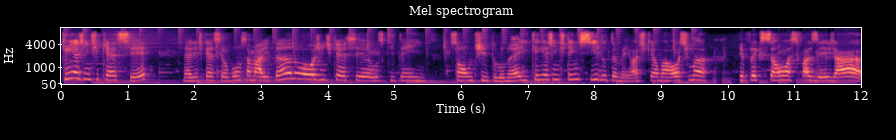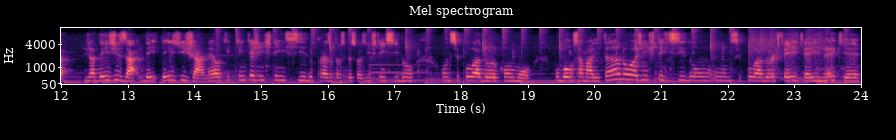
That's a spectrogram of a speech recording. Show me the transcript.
quem a gente quer ser né? A gente quer ser o bom samaritano ou a gente quer ser os que têm só um título, né? E quem a gente tem sido também. Eu acho que é uma ótima reflexão a se fazer já, já desde, já, desde já, né? O que, quem que a gente tem sido para as outras pessoas? A gente tem sido um discipulador como um bom samaritano ou a gente tem sido um, um discipulador fake aí, né? Que é,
